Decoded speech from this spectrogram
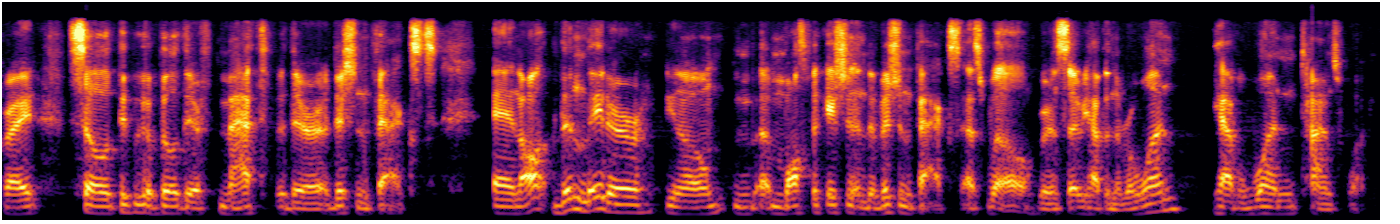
right? So people could build their math, for their addition facts. And all, then later, you know, uh, multiplication and division facts as well, where instead we have the number one, we have one times one,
